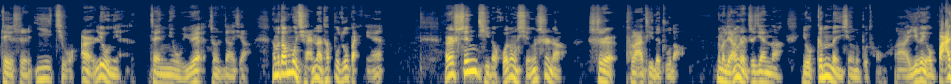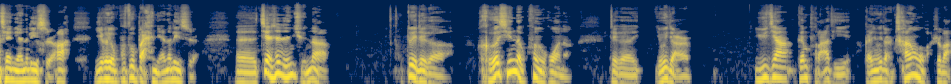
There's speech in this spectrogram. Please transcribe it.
这是一九二六年在纽约正式亮相。那么到目前呢，它不足百年。而身体的活动形式呢，是普拉提的主导。那么两者之间呢，有根本性的不同啊。一个有八千年的历史啊，一个有不足百年的历史。呃，健身人群呢，对这个核心的困惑呢，这个有一点瑜伽跟普拉提感觉有点掺和，是吧？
